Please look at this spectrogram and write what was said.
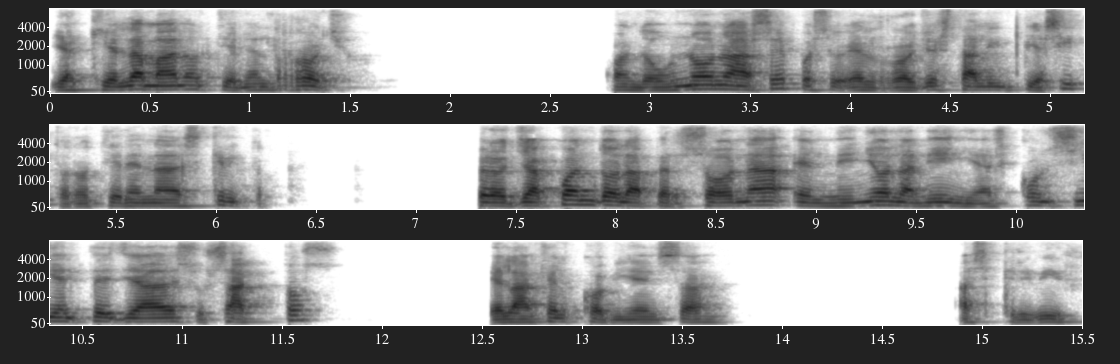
Y aquí en la mano tiene el rollo. Cuando uno nace, pues el rollo está limpiecito, no tiene nada escrito. Pero ya cuando la persona, el niño o la niña es consciente ya de sus actos, el ángel comienza a escribir.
